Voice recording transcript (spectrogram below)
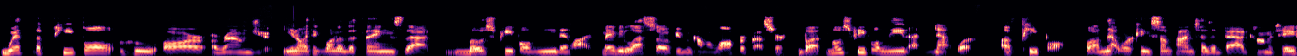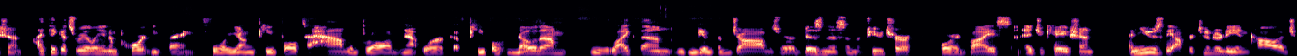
with the people who are around you. You know, I think one of the things that most people need in life, maybe less so if you become a law professor, but most people need a network of people while networking sometimes has a bad connotation, I think it's really an important thing for young people to have a broad network of people who know them, who like them, who can give them jobs or a business in the future or advice and education and use the opportunity in college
